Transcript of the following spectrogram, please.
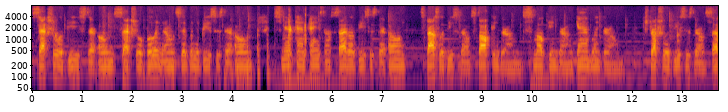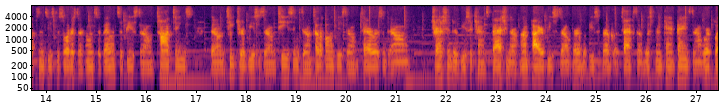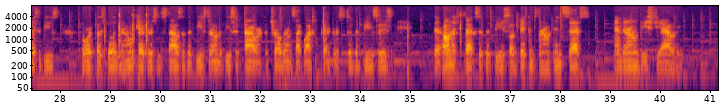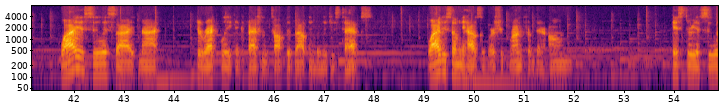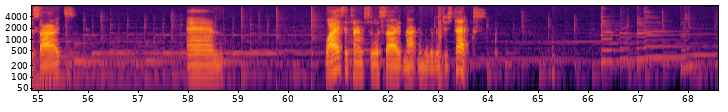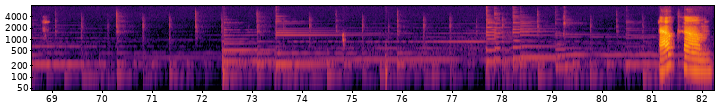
sexual abuse, their own sexual bullying, their own sibling abuses, their own smear campaigns, their own societal abuses, their own spousal abuses, their own stalking, their own smoking, their own gambling, their own structural abuses, their own substance use disorders, their own surveillance abuse, their own tauntings, their own teacher abuses, their own teasings, their own telephone abuse, their own terrorism, their own transgender abuse or transfashion, their own umpire abuse, their own verbal abuse, verbal attacks, their whispering campaigns, their own workplace abuse or workplace bullying, their own characteristics, and styles of abuse, their own abusive power and control, their own psychological characteristics of abusers, their own effects of abuse on victims, their own incest, and their own bestiality. Why is suicide not directly and compassionately talked about in religious texts? Why do so many houses of worship run from their own history of suicides? And why is the term suicide not in the religious text? How come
